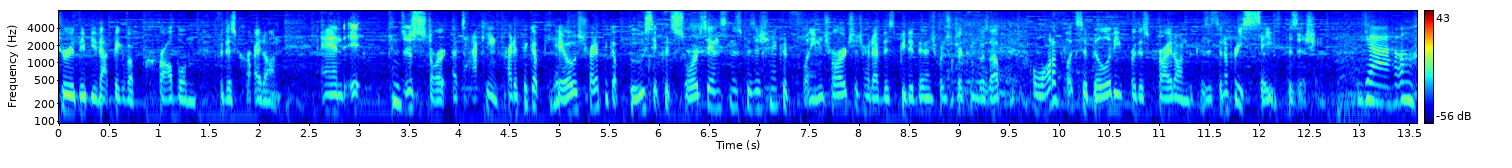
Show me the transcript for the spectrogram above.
to really be that big of a problem for this Koraidon. And it can just start attacking, try to pick up KOs, try to pick up boosts. It could Swords Dance in this position. It could Flame Charge to try to have the speed advantage when Trick Room goes up. A lot of flexibility for this Koraidon because it's in a pretty safe position. Yeah, oh,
